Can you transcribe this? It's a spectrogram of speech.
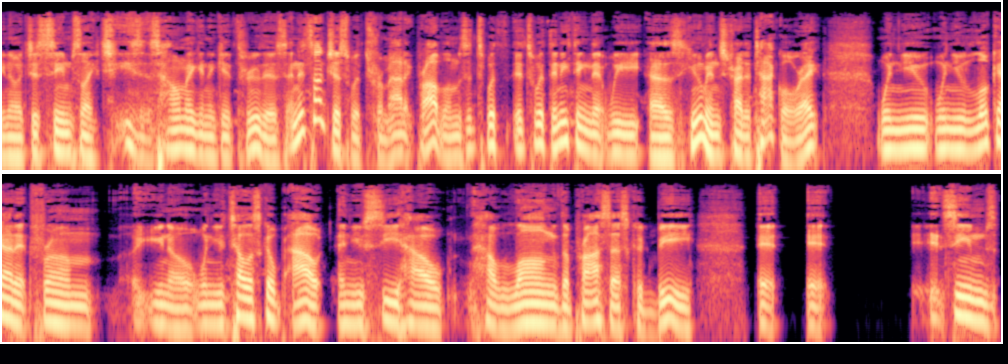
You know, it just seems like, Jesus, how am I going to get through this? And it's not just with traumatic problems. It's with, it's with anything that we as humans try to tackle, right? When you, when you look at it from, you know, when you telescope out and you see how, how long the process could be, it, it, it seems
